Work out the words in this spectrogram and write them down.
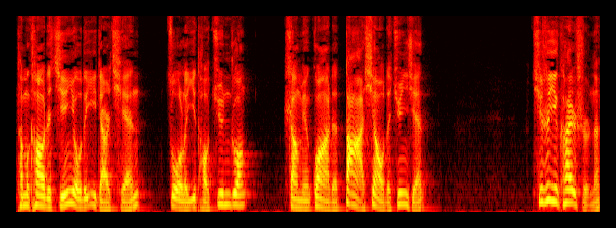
他们靠着仅有的一点钱做了一套军装。上面挂着大校的军衔。其实一开始呢，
